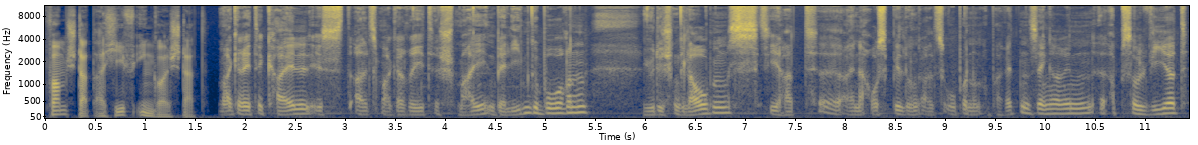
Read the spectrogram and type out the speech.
vom Stadtarchiv Ingolstadt. Margarete Keil ist als Margarete Schmey in Berlin geboren, jüdischen Glaubens. Sie hat äh, eine Ausbildung als Opern- und Operettensängerin äh, absolviert,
